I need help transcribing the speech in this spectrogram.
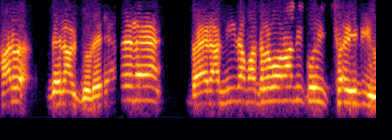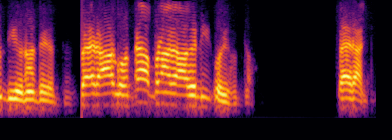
ਹਰ ਦੇ ਨਾਲ ਜੁੜੇ ਰਹਿੰਦੇ ਨੇ। ਬੈਰਾਗੀ ਦਾ ਮਤਲਬ ਉਹਨਾਂ ਦੀ ਕੋਈ ਇੱਛਾ ਹੀ ਨਹੀਂ ਹੁੰਦੀ ਉਹਨਾਂ ਦੇ ਬੈਰਾਗ ਹੁੰਦਾ, ਆਪਣਾ ਰਾਗ ਨਹੀਂ ਕੋਈ ਹੁੰਦਾ। ਬੈਰਾਗੀ।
